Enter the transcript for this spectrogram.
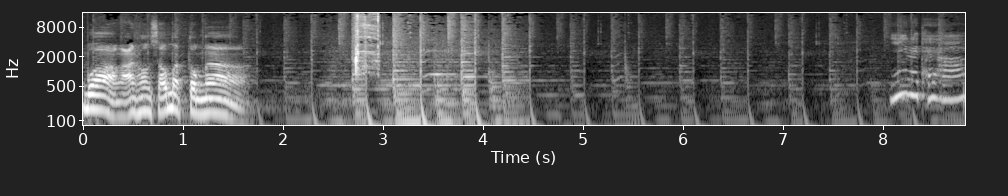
哇！眼看手勿動啊！咦，你睇下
